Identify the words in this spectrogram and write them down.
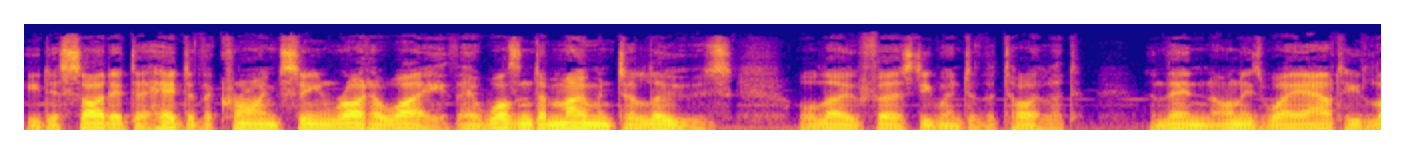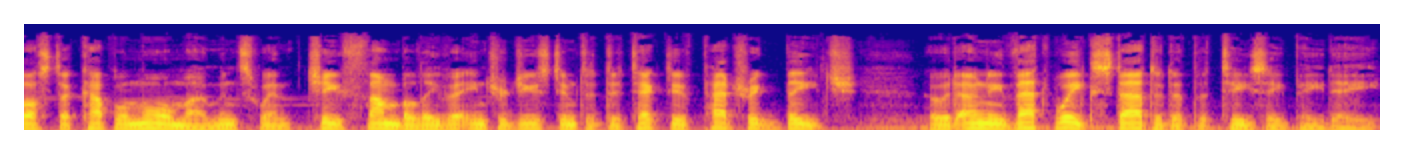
He decided to head to the crime scene right away. There wasn't a moment to lose, although first he went to the toilet and then on his way out he lost a couple more moments when Chief Thumbeliever introduced him to Detective Patrick Beach, who had only that week started at the TCPD.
